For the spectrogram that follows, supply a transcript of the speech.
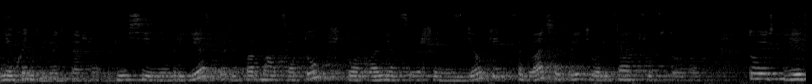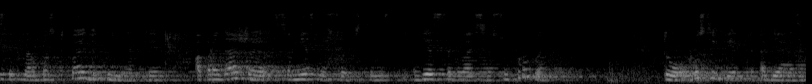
необходимость даже внесения в реестр информации о том, что на момент совершения сделки согласие третьего лица отсутствовало. То есть, если к нам поступают документы о продаже совместной собственности без согласия супруга, то Росреестр обязан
